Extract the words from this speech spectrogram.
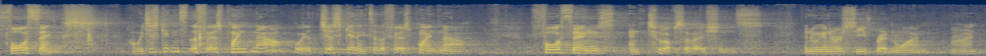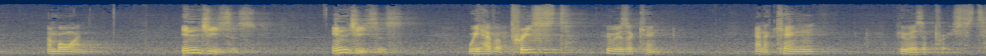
Four things. Are we just getting to the first point now? We're just getting to the first point now. Four things and two observations. Then we're going to receive bread and wine. All right? Number one, in Jesus, in Jesus, we have a priest who is a king, and a king who is a priest.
